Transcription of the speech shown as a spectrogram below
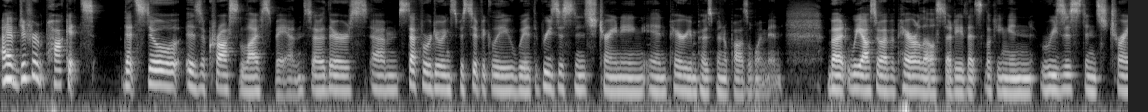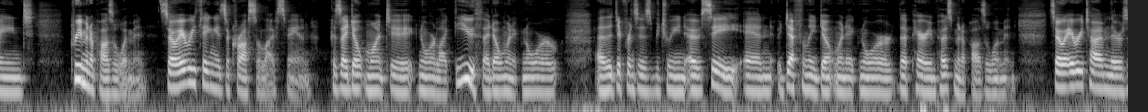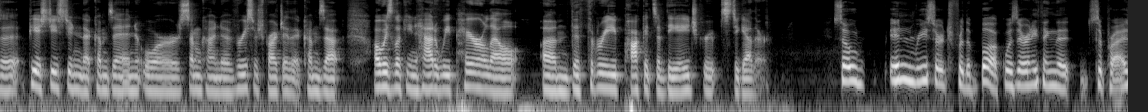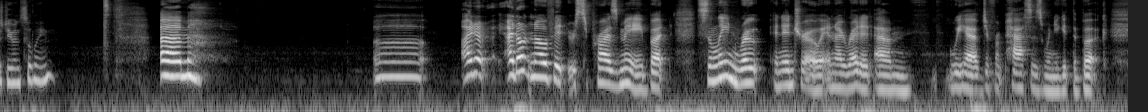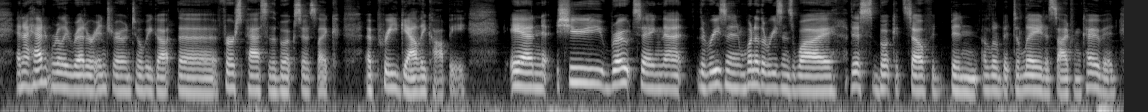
I have different pockets that still is across the lifespan. So there's um, stuff we're doing specifically with resistance training in peri and postmenopausal women, but we also have a parallel study that's looking in resistance trained premenopausal women. So everything is across the lifespan because I don't want to ignore like the youth. I don't want to ignore uh, the differences between OC and definitely don't want to ignore the peri and postmenopausal women. So every time there's a PhD student that comes in or some kind of research project that comes up, always looking how do we parallel um, the three pockets of the age groups together. So in research for the book, was there anything that surprised you and Selene? Um. Uh, I don't. I don't know if it surprised me, but Selene wrote an intro, and I read it. Um, we have different passes when you get the book, and I hadn't really read her intro until we got the first pass of the book, so it's like a pre-galley copy. And she wrote saying that the reason, one of the reasons why this book itself had been a little bit delayed, aside from COVID,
